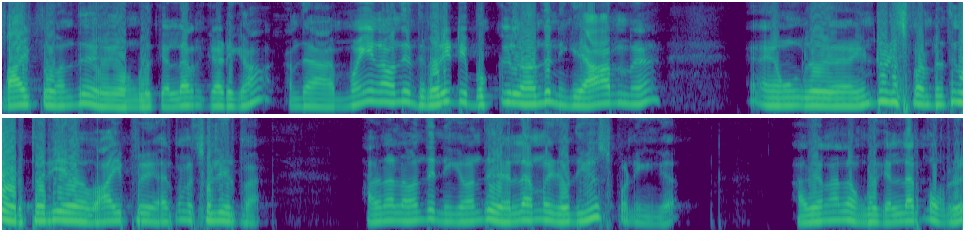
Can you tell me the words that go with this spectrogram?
வாய்ப்பு வந்து உங்களுக்கு எல்லோரும் கிடைக்கும். அந்த மெயினாக வந்து இந்த வெரைட்டி புக்கில் வந்து நீங்கள் யாருன்னு உங்களை இன்ட்ரடியூஸ் பண்ணுறதுக்கு ஒரு பெரிய வாய்ப்பு ஏற்கனவே சொல்லியிருப்பேன். அதனால் வந்து நீங்கள் வந்து எல்லாமே இதை வந்து யூஸ் பண்ணிக்கங்க. அதனால் உங்களுக்கு எல்லாருக்கும் ஒரு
